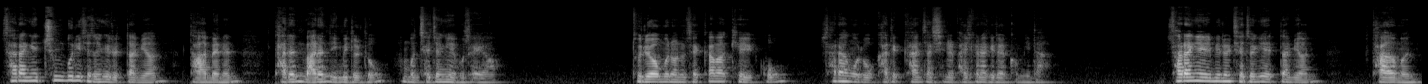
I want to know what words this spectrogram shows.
사랑이 충분히 재정이 됐다면 다음에는 다른 많은 의미들도 한번 재정해 보세요. 두려움은 어느새 까맣게 있고 사랑으로 가득한 자신을 발견하게 될 겁니다. 사랑의 의미를 재정의했다면 다음은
